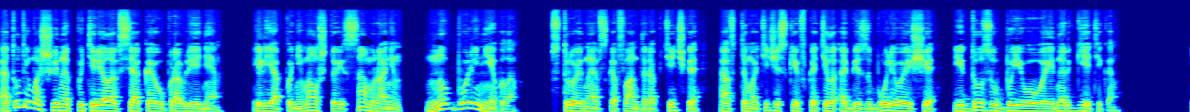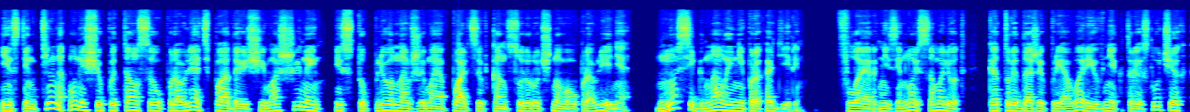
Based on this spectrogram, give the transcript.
А тут и машина потеряла всякое управление. Илья понимал, что и сам ранен, но боли не было. Встроенная в скафандр аптечка автоматически вкатила обезболивающее и дозу боевого энергетика. Инстинктивно он еще пытался управлять падающей машиной, иступленно вжимая пальцы в консоль ручного управления, но сигналы не проходили. Флайер – неземной самолет, который даже при аварии в некоторых случаях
